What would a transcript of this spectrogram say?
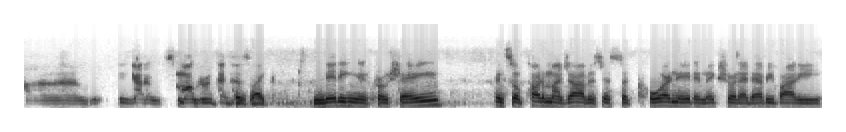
Uh, we've got a small group that does like knitting and crocheting. And so part of my job is just to coordinate and make sure that everybody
